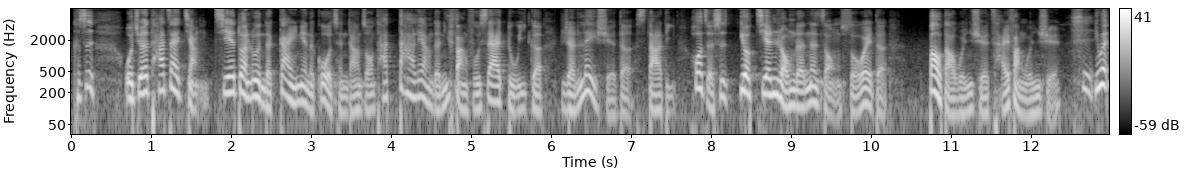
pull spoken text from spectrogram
可是我觉得他在讲阶段论的概念的过程当中，他大量的，你仿佛是在读一个人类学的 study，或者是又兼容了那种所谓的。报道文学、采访文学，是因为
